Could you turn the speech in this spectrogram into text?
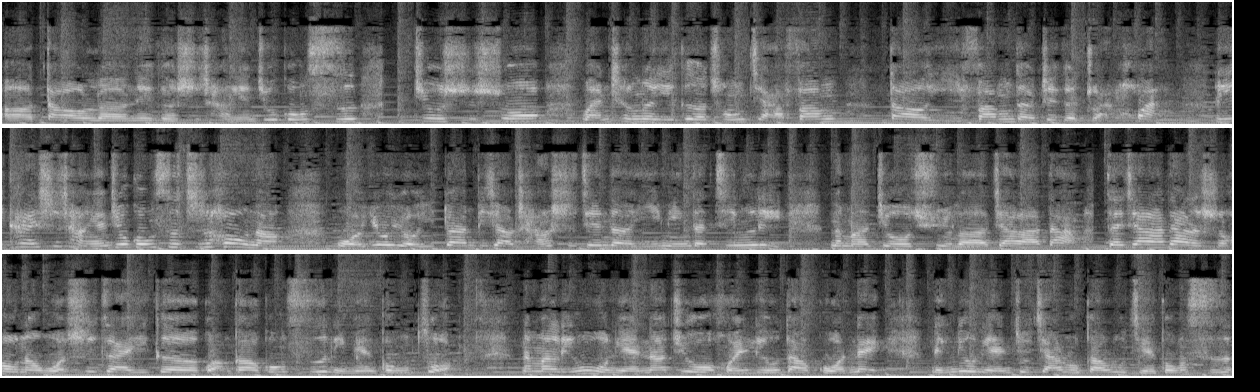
呃，到了那个市场研究公司。就是说，完成了一个从甲方到乙方的这个转换。离开市场研究公司之后呢，我又有一段比较长时间的移民的经历，那么就去了加拿大。在加拿大的时候呢，我是在一个广告公司里面工作。那么零五年呢，就回流到国内，零六年就加入高露洁公司。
